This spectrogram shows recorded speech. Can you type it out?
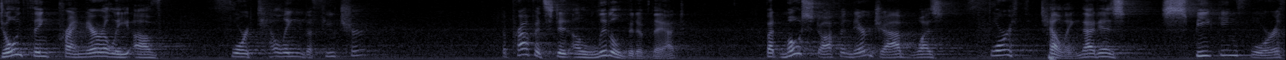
don't think primarily of foretelling the future. The prophets did a little bit of that, but most often their job was forthtelling, that is, speaking forth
